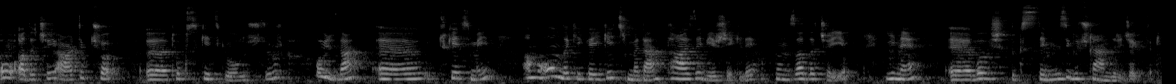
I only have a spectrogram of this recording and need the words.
o adaçayı artık çöp e, toksik etki oluşturur. O yüzden e, tüketmeyin. Ama 10 dakikayı geçmeden taze bir şekilde yaptığınız adaçayı yine bağışıklık sisteminizi güçlendirecektir.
